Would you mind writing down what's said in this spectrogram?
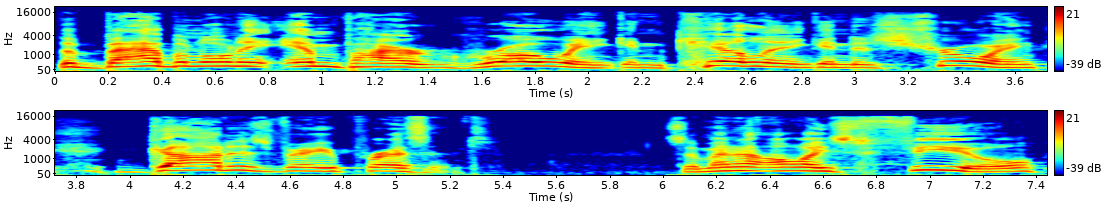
the Babylonian Empire growing and killing and destroying. God is very present. So it may not always feel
